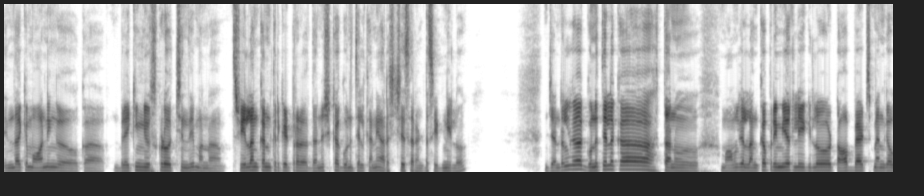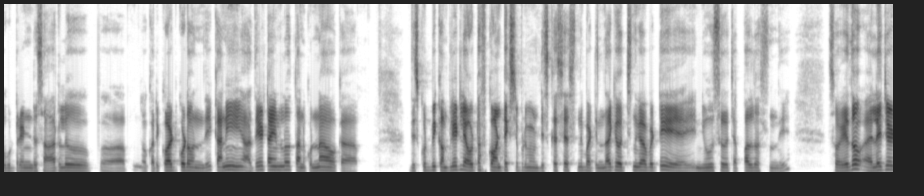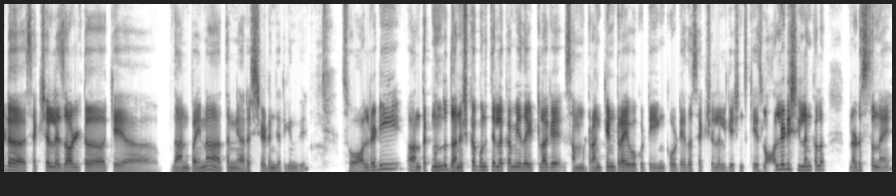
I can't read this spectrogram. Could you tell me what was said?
ఇందాకే మార్నింగ్ ఒక బ్రేకింగ్ న్యూస్ కూడా వచ్చింది. మన శ్రీలంకన్ క్రికెటర్ ధనుష్క గుణతిలకని అరెస్ట్ చేశారంట సిడ్నీలో. జనరల్‌గా గుణతిలక తను మామూలుగా లంక ప్రీమియర్ లీగ్‌లో టాప్ బ్యాట్స్‌మెన్‌గా 1, 2 సార్లు ఆహ్, ఒక రికార్డ్ కూడా ఉంది. కానీ అదే టైంలో తనకున్న ఒక this could be completely out of context ఇప్పుడు మేము డిస్కస్ చేస్తుంది. బట్ ఇందాకే వచ్చింది కాబట్టి న్యూస్ చెప్పాల్సొస్తుంది. సో, ఏదో అలెజెడ్ సెక్షువల్ అసాల్ట్ కే దానిపైన అతన్ని అరెస్ట్ చేయడం జరిగింది. సో, ఆల్రెడీ అంతకుముందు 'ధనుష్క గుణతిలక' మీద ఇట్లాగే సమ్ డ్రంక్ అండ్ డ్రైవ్ ఒకటి, ఇంకోటేదో సెక్షువల్ అలిగేషన్స్ కేసులు ఆల్రెడీ శ్రీలంకలో నడుస్తున్నాయి.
